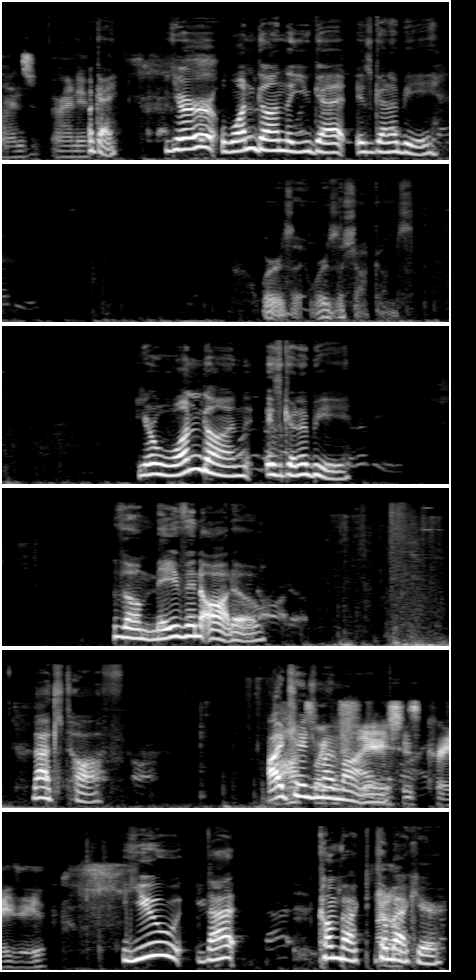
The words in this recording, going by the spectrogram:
lands around you. Okay. Your one gun that you get is gonna be. Where is it? Where's the shotguns? Your one gun is gonna be the Maven Auto. That's tough. I changed like my mind. She's crazy. You that come back come back here.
